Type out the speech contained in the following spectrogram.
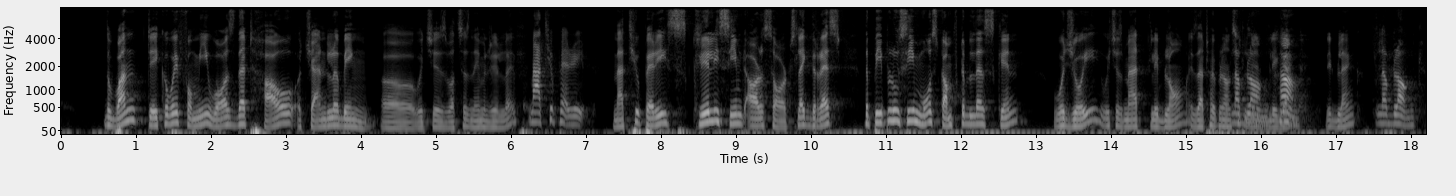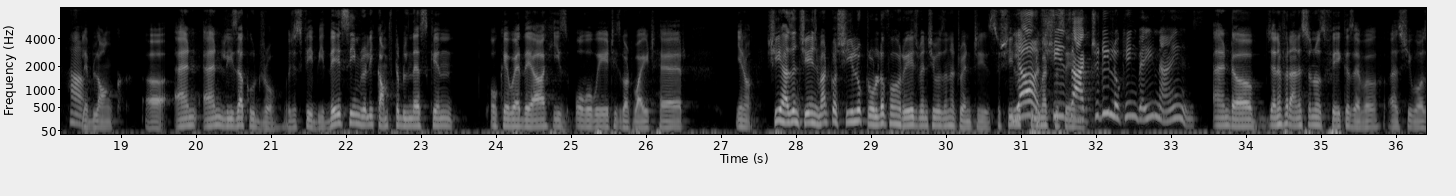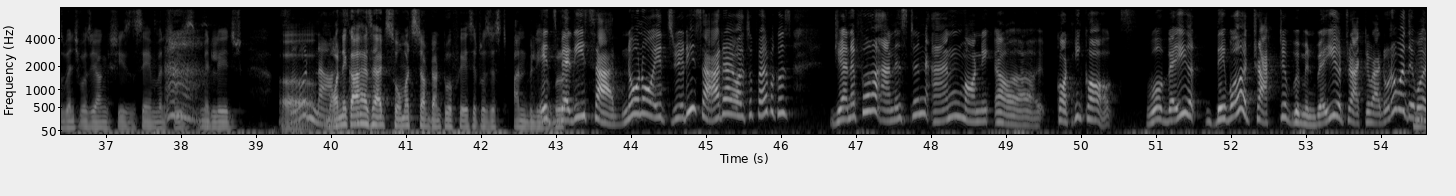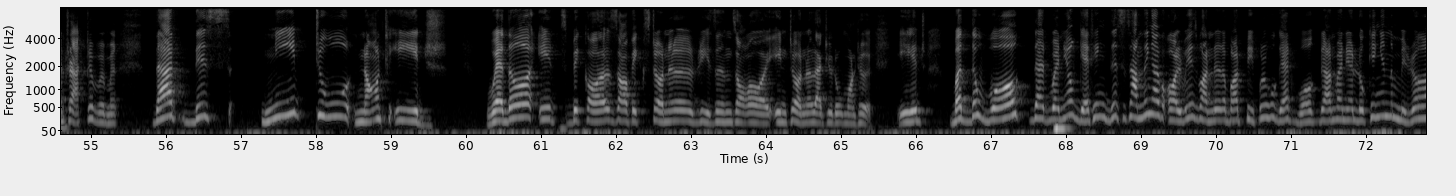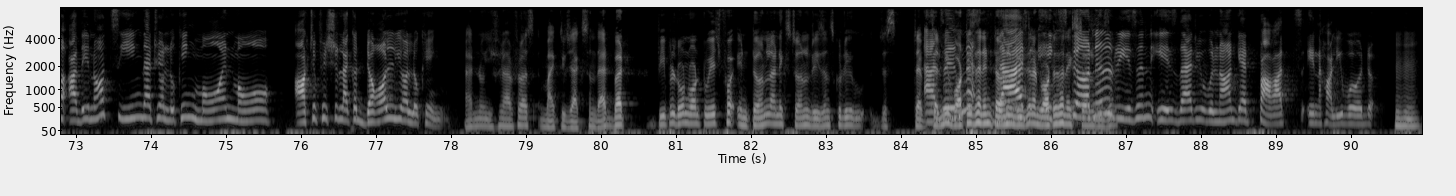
the one takeaway for me was that how Chandler Bing, uh, which is what's his name in real life, Matthew Perry. Matthew Perry clearly seemed out of sorts. Like the rest, the people who seemed most comfortable in their skin were Joey, which is Matt LeBlanc. Is that how you pronounce LeBlanc, it? huh. LeBlanc. LeBlanc. Huh. LeBlanc. Uh, and and Lisa Kudrow, which is Phoebe. They seem really comfortable in their skin. Okay, where they are. He's overweight. He's got white hair. You know, she hasn't changed much because she looked older for her age when she was in her twenties. So she looks yeah, pretty much the same. Yeah, she's actually looking very nice. And uh, Jennifer Aniston was fake as ever, as she was when she was young. She's the same when she's middle aged. Uh, nasty. Monica has had so much stuff done to her face; it was just unbelievable. It's very sad. No, no, it's really sad. I also felt because Jennifer Aniston and Moni- uh, Courteney Cox were very, they were attractive women, very attractive. I don't know whether they were Hmm. attractive women. That this need to not age, whether it's because of external reasons or internal that you don't want to age, but the work that when you're getting this is something I've always wondered about people who get work done when you're looking in the mirror, are they not seeing that you're looking more and more artificial, like a doll you're looking? I don't know. You should have to ask Michael Jackson that. But people don't want to age for internal and external reasons. Could you just te- tell me what is an internal reason and what is an external reason? external reason? is that you will not get parts in Hollywood. Mhm.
